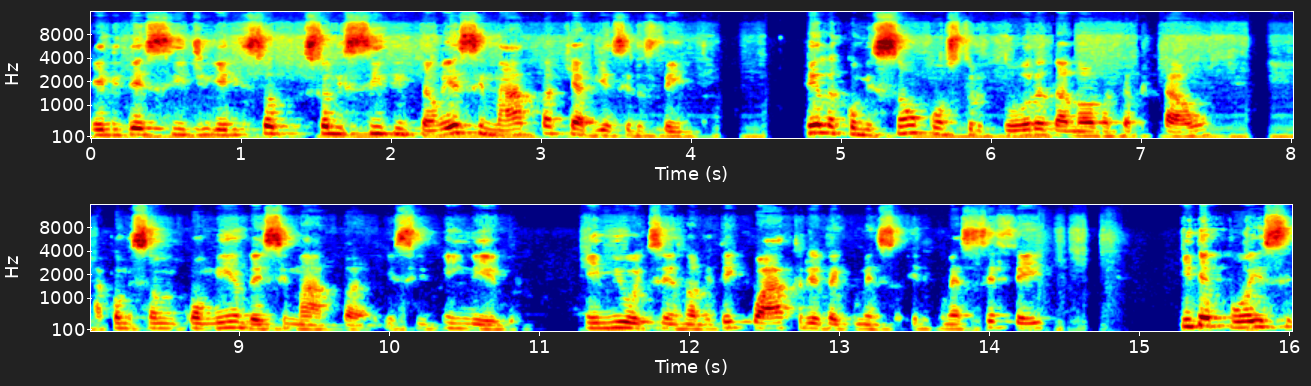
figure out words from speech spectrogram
ele decide, ele solicita então esse mapa que havia sido feito pela comissão construtora da nova capital. A comissão encomenda esse mapa, esse em negro, em 1894. Ele vai começar, ele começa a ser feito e depois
